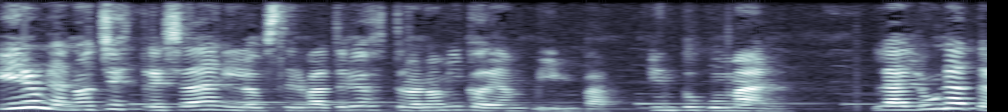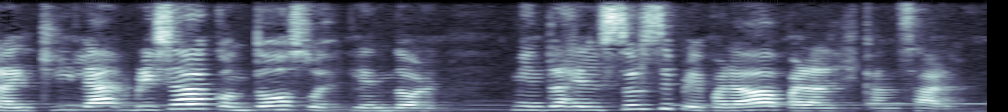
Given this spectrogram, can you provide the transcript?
Era una noche estrellada en el Observatorio Astronómico de Ampimpa, en Tucumán. La luna tranquila brillaba con todo su esplendor, mientras el sol se preparaba para descansar.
